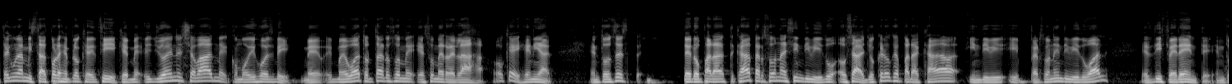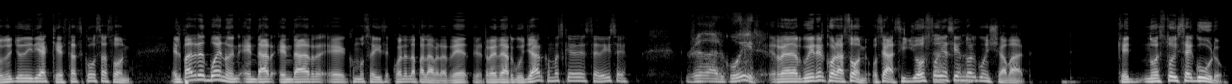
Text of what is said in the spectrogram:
tengo una amistad, por ejemplo, que sí, que me, yo en el Shabbat, me, como dijo Esbi, me, voy a tratar, eso me, eso me relaja. Ok, genial. Entonces, pero para cada persona es individual, o sea, yo creo que para cada persona individual es diferente. Entonces yo diría que estas cosas son el padre es bueno en, en dar, en dar eh, ¿cómo se dice? ¿Cuál es la palabra? redargullar, ¿cómo es que se dice? Redarguir. Redarguir el corazón. O sea, si yo estoy haciendo algo en Shabbat, que no estoy seguro,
